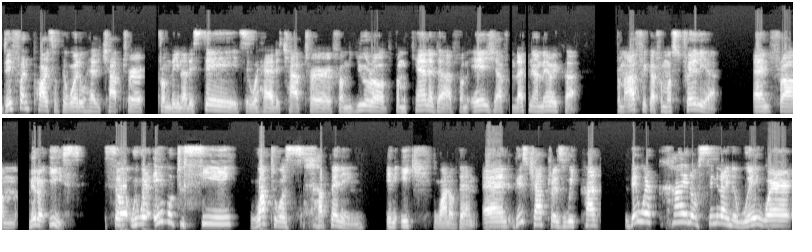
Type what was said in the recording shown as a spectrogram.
different parts of the world. We had a chapter from the United States, we had a chapter from Europe, from Canada, from Asia, from Latin America, from Africa, from Australia, and from Middle East. So we were able to see what was happening in each one of them. And these chapters we can't they were kind of similar in a way where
